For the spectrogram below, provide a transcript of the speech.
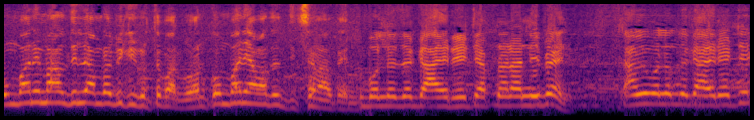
কোম্পানি মাল দিলে আমরা বিক্রি করতে পারব। কারণ কোম্পানি আমাদের দিচ্ছে না তেল। বললে যে গায়ে রেট আপনারা নেবেন? আমি বললাম যে গায়ে রেটে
